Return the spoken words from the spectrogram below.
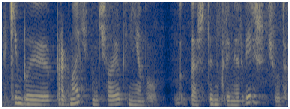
Каким бы прагматиком человек не был. Даша, ты, например, веришь в чудо?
